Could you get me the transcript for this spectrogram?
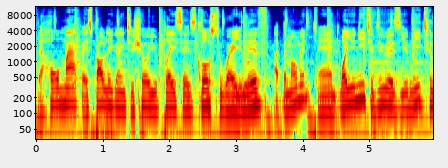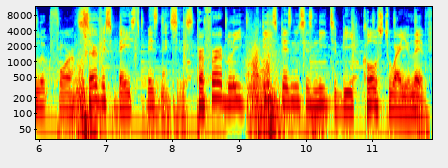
The whole map is probably going to show you places close to where you live at the moment. And what you need to do is you need to look for service-based businesses. Preferably, these businesses need to be close to where you live.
